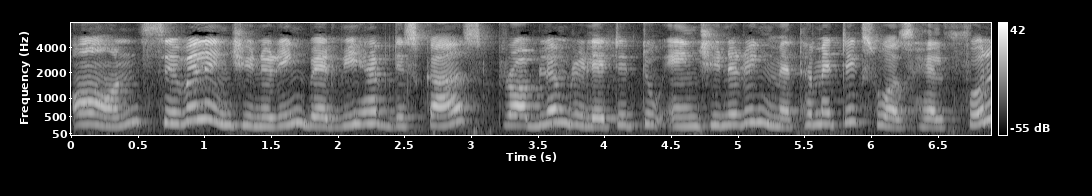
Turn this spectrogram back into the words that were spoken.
on civil engineering where we have discussed problem related to engineering mathematics was helpful.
